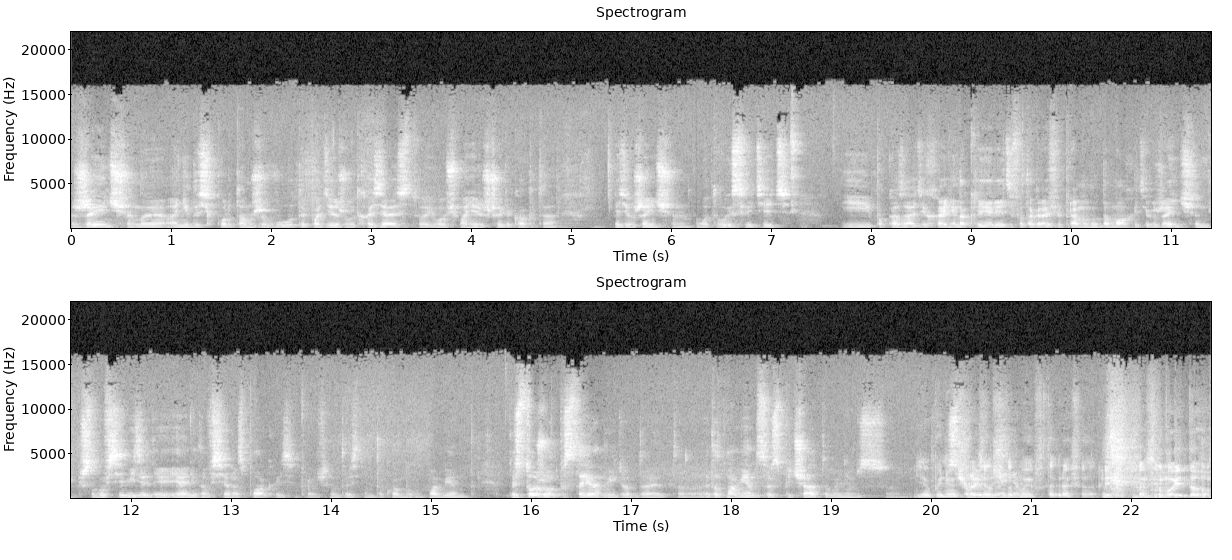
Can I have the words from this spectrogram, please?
женщины, они до сих пор там живут и поддерживают хозяйство. И, в общем, они решили как-то этих женщин вот высветить и показать их. И они наклеили эти фотографии прямо на домах этих женщин, чтобы все видели, и они там все расплакались и прочее. Ну, то есть там такой был момент. То есть тоже вот постоянно идет, да, это, этот момент с распечатыванием, с Я бы не с очень хотел, чтобы мою фотографию наклеили на мой дом.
